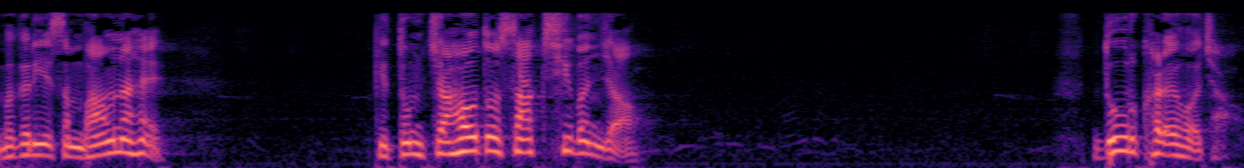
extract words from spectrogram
मगर यह संभावना है कि तुम चाहो तो साक्षी बन जाओ। दूर खड़े हो जाओ।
